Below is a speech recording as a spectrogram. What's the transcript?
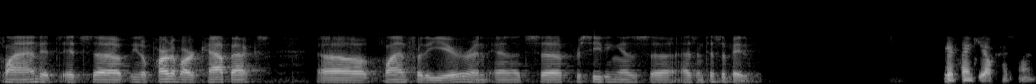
planned. It's uh, you know, part of our CapEx uh, plan for the year, and it's uh, proceeding as as anticipated. Okay. Thank you. I'll pass on.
